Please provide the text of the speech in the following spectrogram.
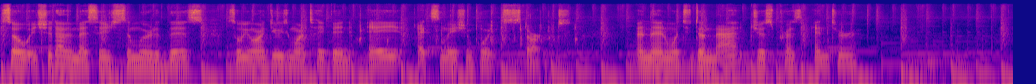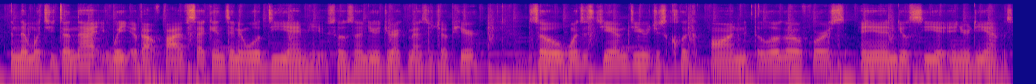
So it should have a message similar to this. So what you want to do is you want to type in A exclamation point start. And then once you've done that, just press enter. And then once you've done that, wait about five seconds and it will DM you. So send you a direct message up here. So once it's DM'd you, just click on the logo, of course, and you'll see it in your DMs.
